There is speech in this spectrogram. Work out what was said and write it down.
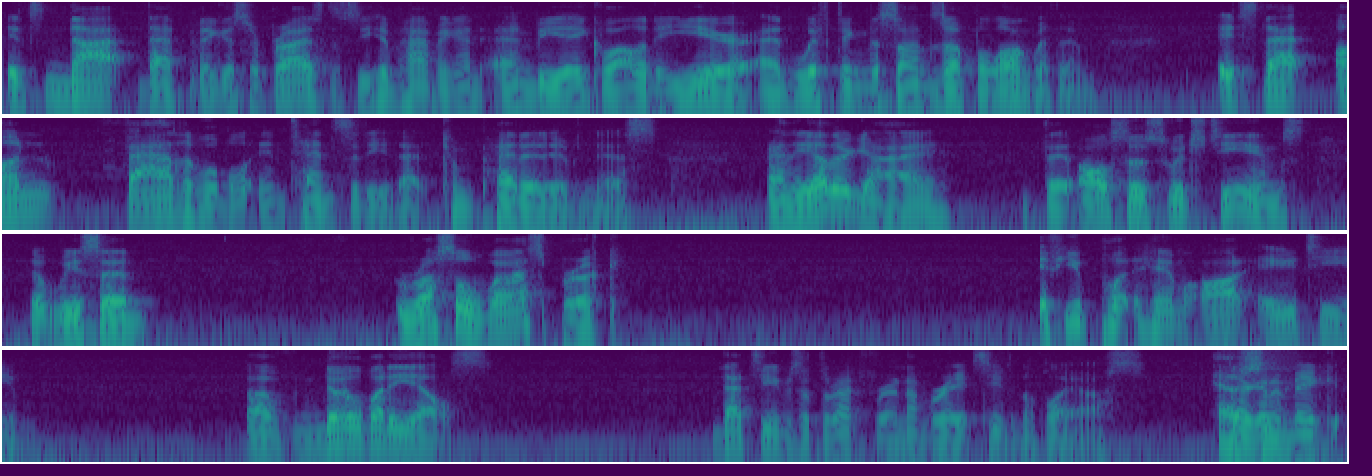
it's not that big a surprise to see him having an NBA quality year and lifting the Suns up along with him. It's that unfathomable intensity, that competitiveness. And the other guy that also switched teams that we said Russell Westbrook if you put him on a team of nobody else, that team's a threat for a number eight seed in the playoffs. Absolutely. They're going to make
